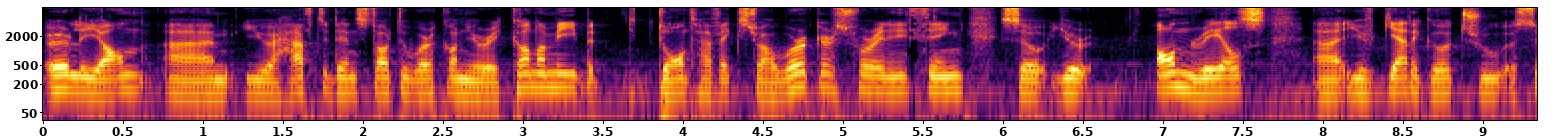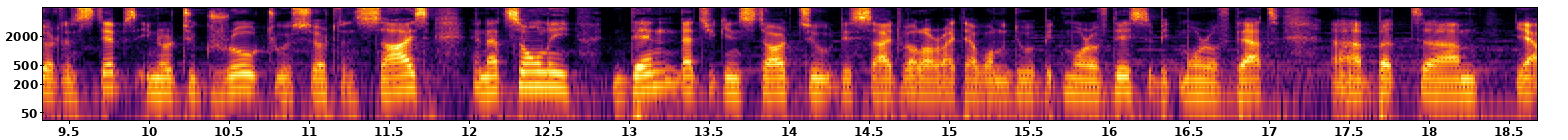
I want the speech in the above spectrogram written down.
early on. Um, you have to then start to work on your economy, but you don't have extra workers for anything, so you're on Rails, uh, you've got to go through a certain steps in order to grow to a certain size. And that's only then that you can start to decide, well, all right, I want to do a bit more of this, a bit more of that. Uh, but um, yeah,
